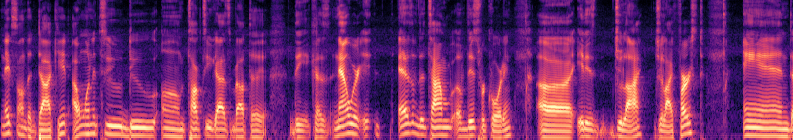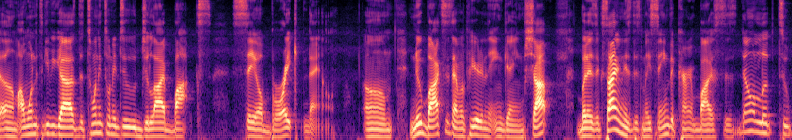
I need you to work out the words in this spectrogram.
next on the docket, I wanted to do um talk to you guys about the the cuz now we're as of the time of this recording, uh it is July, July 1st. And um, I wanted to give you guys the 2022 July box sale breakdown. Um, new boxes have appeared in the in-game shop, but as exciting as this may seem, the current boxes don't look too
